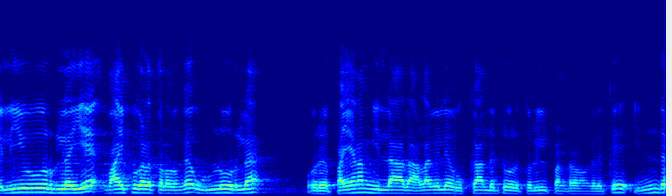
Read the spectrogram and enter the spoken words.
வெளியூர்லேயே வாய்ப்புகளை தொலைவங்க. உள்ளூரில் ஒரு பயணம் இல்லாத அளவிலே உட்கார்ந்துட்டு ஒரு தொழில் பண்ணுறவங்களுக்கு இந்த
